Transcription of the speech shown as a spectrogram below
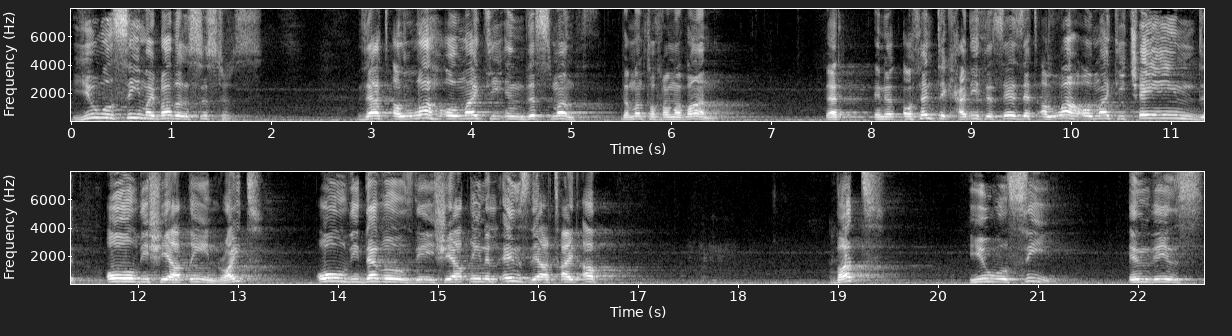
You will see, my brothers and sisters, that Allah Almighty in this month, the month of Ramadan, that in an authentic hadith it says that Allah Almighty chained all the shayateen, right? All the devils, the shayateen al-ins, they are tied up. But you will see in these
